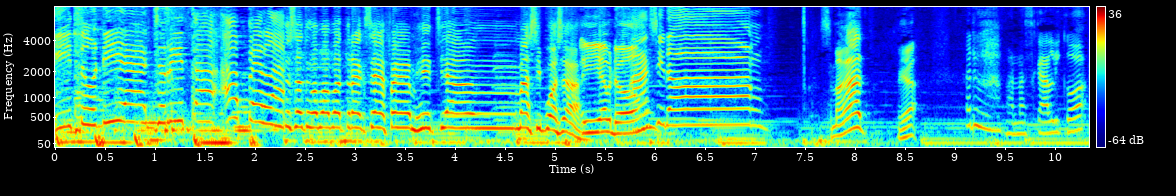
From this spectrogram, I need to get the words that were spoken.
Itu dia cerita Apela. Itu 1,4 Trax FM hits yang masih puasa. Iya dong. Masih dong. Semangat. Ya. Aduh, panas sekali kok.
